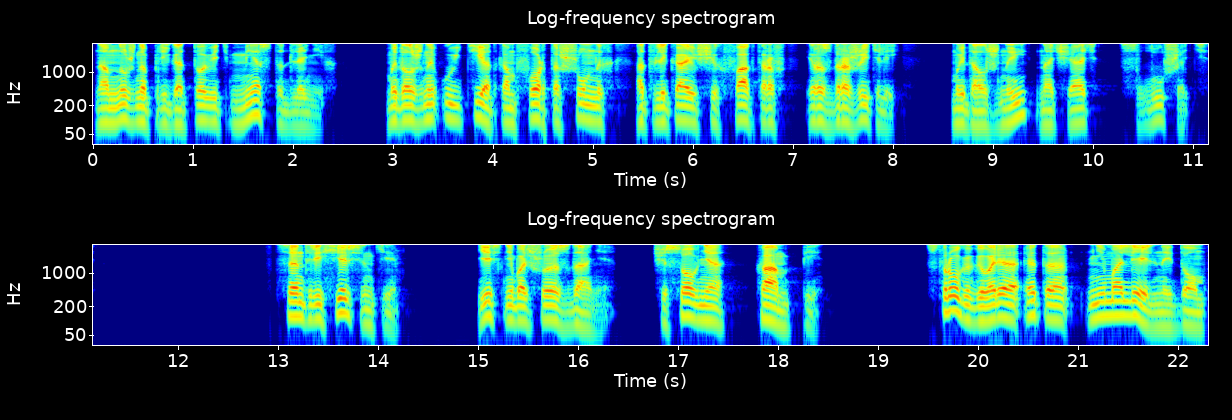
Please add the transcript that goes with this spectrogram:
нам нужно приготовить место для них. Мы должны уйти от комфорта шумных, отвлекающих факторов и раздражителей. Мы должны начать слушать. В центре Хельсинки есть небольшое здание, часовня Кампи. Строго говоря, это не молельный дом,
